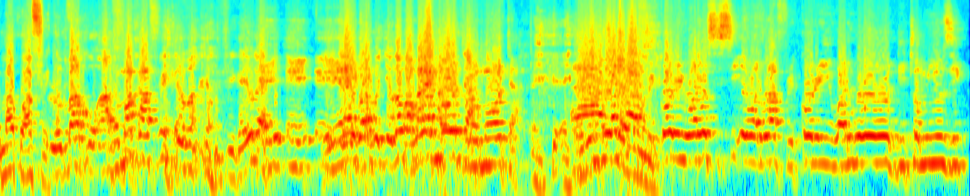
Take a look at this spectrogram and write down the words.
omako africa. Lomako Africa. lomako africa. Yo ga- Eh, eh, eh, eh, era gwa- gwa- gwa- abala gwa- promoter. promoter. Ah, waliwo africory waliwo cca waliwo africory waliwo dito music.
